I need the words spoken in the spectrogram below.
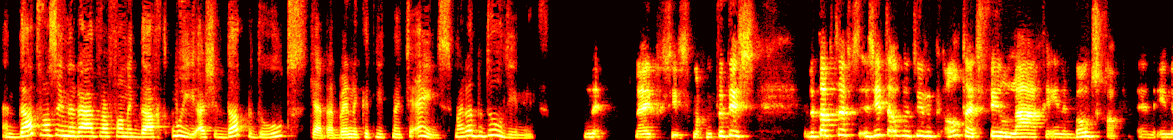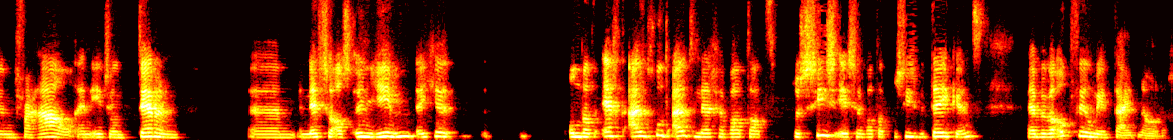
En dat was inderdaad waarvan ik dacht, oei, als je dat bedoelt, ja, dan ben ik het niet met je eens. Maar dat bedoelde je niet. Nee, precies. Maar goed, dat is, wat dat betreft zitten ook natuurlijk altijd veel lagen in een boodschap en in een verhaal en in zo'n term. Ehm, net zoals een Jim, weet je, om dat echt uit, goed uit te leggen wat dat precies is en wat dat precies betekent, hebben we ook veel meer tijd nodig.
